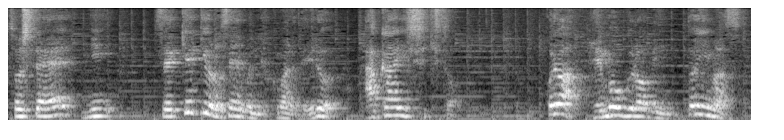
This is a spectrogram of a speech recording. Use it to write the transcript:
そして2赤血球の成分に含まれている赤い色素。これはヘモグロビンと言います。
